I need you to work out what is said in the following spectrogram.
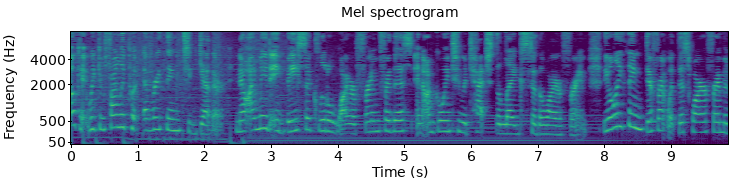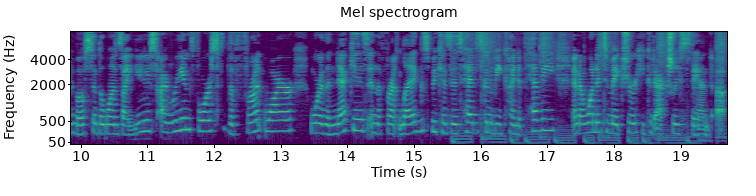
Okay, we can finally put everything together. Now I made a basic little wire frame for this and I'm going to attach the legs to the wire frame. The only thing different with this wire frame and most of the ones I used, I reinforced the front wire where the neck is and the front legs because his head's going to be kind of heavy and I wanted to make sure he could actually stand up.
